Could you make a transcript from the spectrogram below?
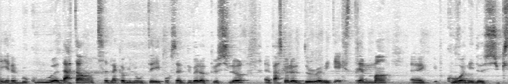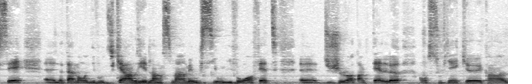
il y avait beaucoup d'attentes de la communauté pour cette nouvelle opus-là, parce que le 2 avait été extrêmement euh, couronné de succès, euh, notamment au niveau du calendrier de lancement, mais aussi au niveau en fait euh, du jeu en tant que tel. On se souvient que quand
